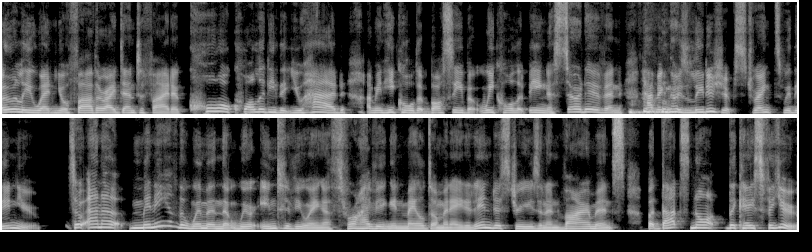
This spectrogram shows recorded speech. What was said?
early when your father identified a core quality that you had. I mean, he called it bossy, but we call it being assertive and having those leadership strengths within you. So, Anna, many of the women that we're interviewing are thriving in male dominated industries and environments, but that's not the case for you.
